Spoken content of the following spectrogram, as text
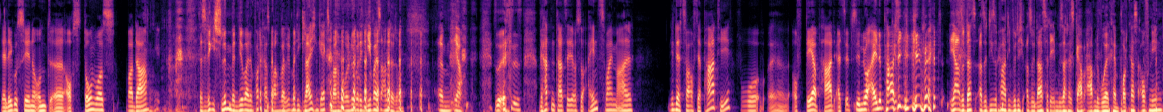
der Lego-Szene und äh, auch Stonewalls war da. Das ist wirklich schlimm, wenn wir bei dem Podcast machen, weil wir immer die gleichen Gags machen wollen, nur über den jeweils anderen. Ähm, ja, So ist es. Wir hatten tatsächlich auch so ein, zwei Mal, nee, das war auf der Party, wo äh, auf der Party, als ob es hier nur eine Party gegeben hätte. Ja, also das, also diese Party würde ich, also Lars hat ja eben gesagt, es gab Abende, wo er keinen Podcast aufnehmen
